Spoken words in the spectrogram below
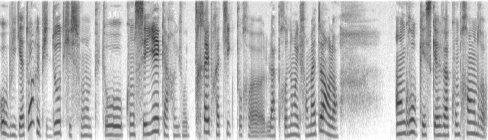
obligatoires et puis d'autres qui sont plutôt conseillés car ils vont être très pratiques pour euh, l'apprenant et le formateur. Alors, en gros, qu'est-ce qu'elle va comprendre?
